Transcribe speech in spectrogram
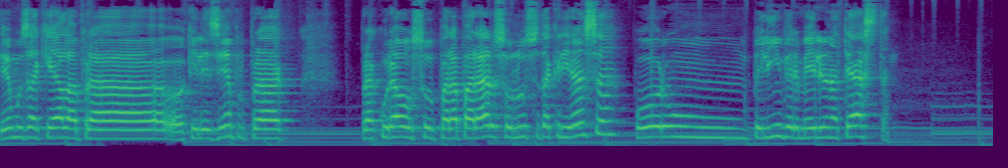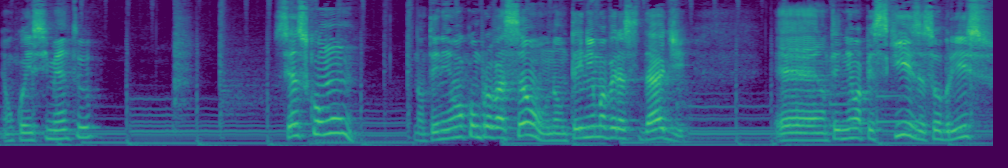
temos aquela para aquele exemplo para para curar o para parar o soluço da criança por um pelinho vermelho na testa. É um conhecimento senso comum. Não tem nenhuma comprovação, não tem nenhuma veracidade, é, não tem nenhuma pesquisa sobre isso.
